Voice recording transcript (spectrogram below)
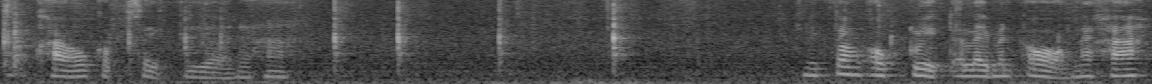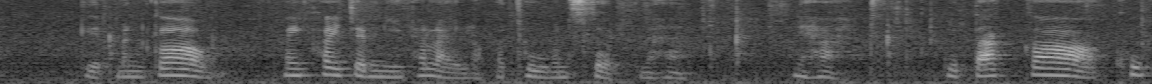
คลุกเคล้ากับใส่เกลือนะคะ ไม่ต้องเอาเกล็ดอะไรมันออกนะคะ เกล็ดมันก็ไม่ค่อยจะมีเท่าไหร่หรอกปลาทูมันสดนะคะนี่ค่ะกูตักก็คลุก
